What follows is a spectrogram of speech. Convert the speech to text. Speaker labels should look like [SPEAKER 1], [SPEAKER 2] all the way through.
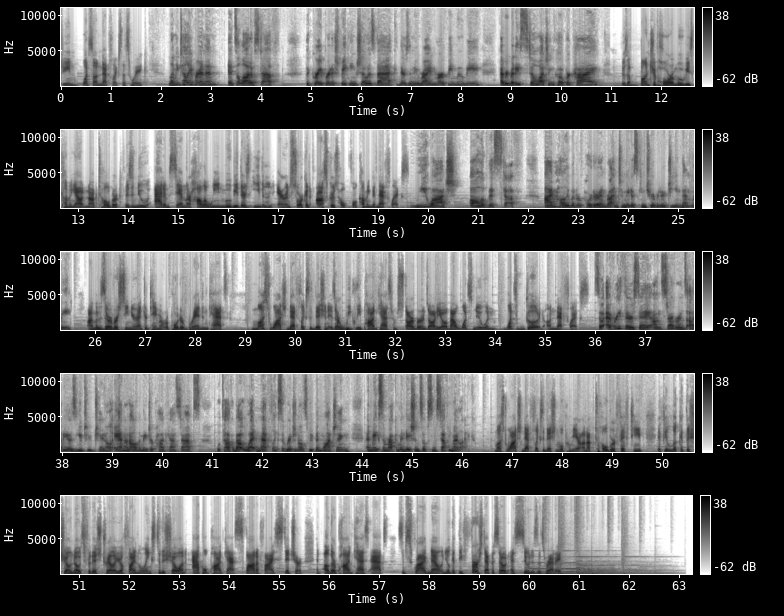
[SPEAKER 1] Jean, what's on Netflix this week?
[SPEAKER 2] Let me tell you, Brandon, it's a lot of stuff. The Great British Baking Show is back. There's a new Ryan Murphy movie. Everybody's still watching Cobra Kai.
[SPEAKER 1] There's a bunch of horror movies coming out in October. There's a new Adam Sandler Halloween movie. There's even an Aaron Sorkin Oscars hopeful coming to Netflix.
[SPEAKER 2] We watch all of this stuff. I'm Hollywood reporter and Rotten Tomatoes contributor Jean Bentley.
[SPEAKER 1] I'm Observer senior entertainment reporter Brandon Katz. Must Watch Netflix Edition is our weekly podcast from Starburns Audio about what's new and what's good on Netflix.
[SPEAKER 2] So every Thursday on Starburns Audio's YouTube channel and on all the major podcast apps, we'll talk about what Netflix originals we've been watching and make some recommendations of some stuff you might like.
[SPEAKER 1] Must Watch Netflix Edition will premiere on October 15th. If you look at the show notes for this trailer, you'll find links to the show on Apple Podcasts, Spotify, Stitcher, and other podcast apps. Subscribe now, and you'll get the first episode as soon as it's ready.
